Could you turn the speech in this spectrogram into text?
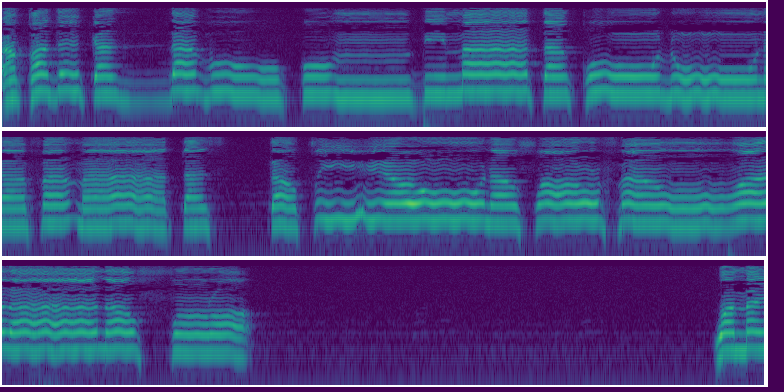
فقد كذبوكم بما تقولون فما تستطيعون صرفا ولا نصرا ومن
